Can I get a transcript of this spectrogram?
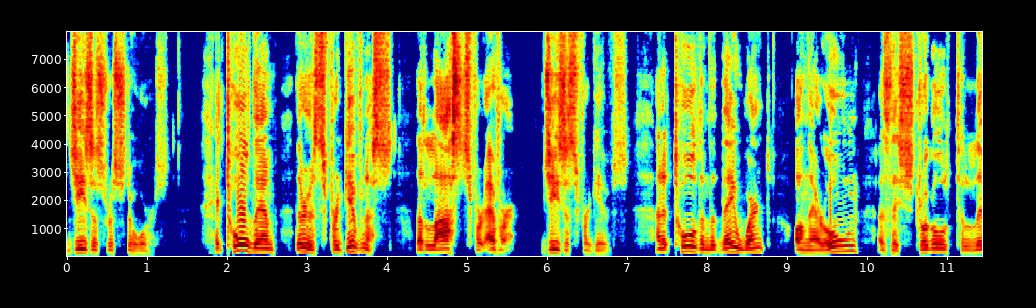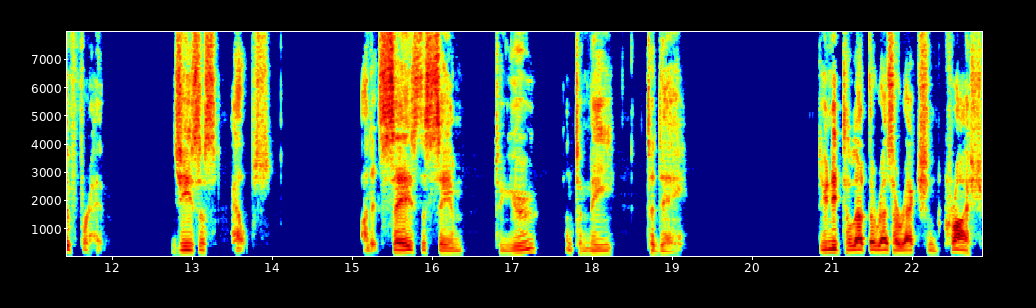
Jesus restores. It told them, There is forgiveness that lasts forever. Jesus forgives. And it told them that they weren't on their own as they struggled to live for Him. Jesus helps. And it says the same to you and to me today. Do you need to let the resurrection crash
